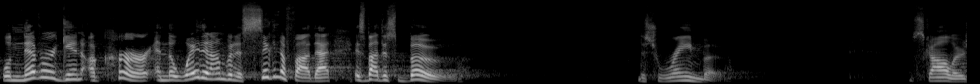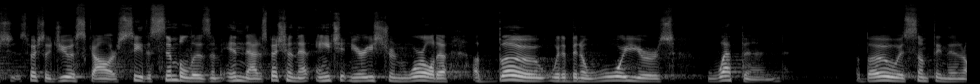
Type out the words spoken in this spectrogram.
will never again occur. And the way that I'm going to signify that is by this bow, this rainbow. Scholars, especially Jewish scholars, see the symbolism in that, especially in that ancient Near Eastern world. A, a bow would have been a warrior's weapon. A bow is something that an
